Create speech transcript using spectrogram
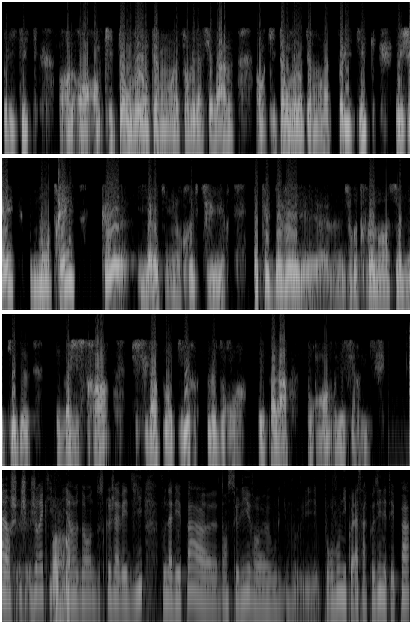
politique, en, en, en quittant volontairement l'Assemblée nationale, en quittant volontairement la politique, j'ai montré qu'il y avait une rupture et que devait, euh, je retrouvais mon ancien métier de, de, magistrat. Je suis là pour dire le droit et pas là pour rendre des services. Alors, je, rectifie hein, dans ce que j'avais dit. Vous n'avez pas, euh, dans ce livre, euh, pour vous, Nicolas Sarkozy n'était pas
